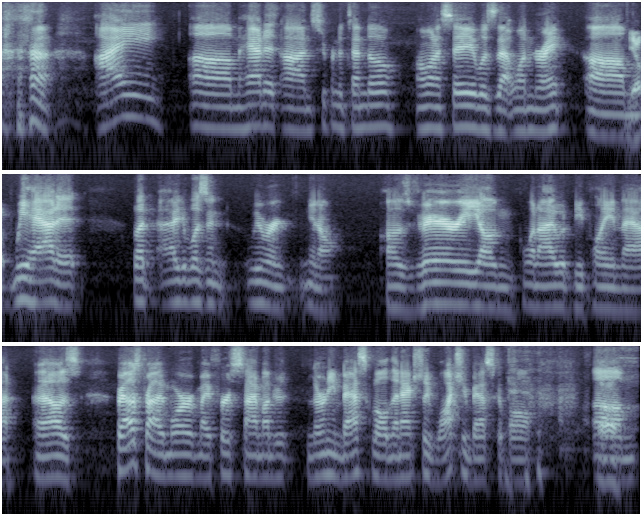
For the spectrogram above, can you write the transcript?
I I um had it on Super Nintendo. I want to say it was that one, right? Um, Yep. We had it, but I wasn't. We were, you know, I was very young when I would be playing that, and I was. That was probably more my first time under learning basketball than actually watching basketball. Um,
